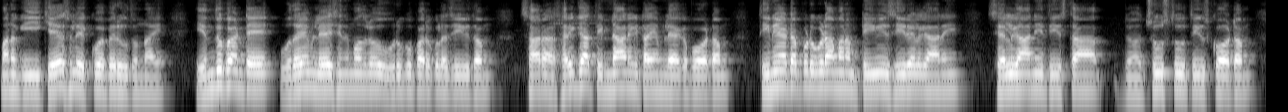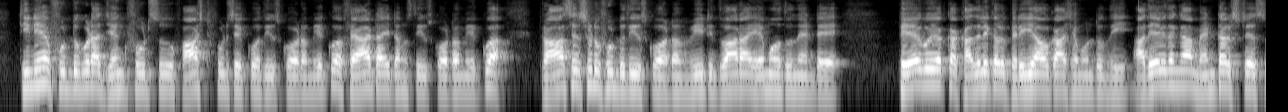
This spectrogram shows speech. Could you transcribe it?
మనకు ఈ కేసులు ఎక్కువ పెరుగుతున్నాయి. ఎందుకంటే ఉదయం లేచింది మొదలు ఉరుకు పరుకుల జీవితం సర సరిగ్గా తినడానికి టైం లేకపోవటం తినేటప్పుడు కూడా మనం టీవీ సీరియల్ కానీ సెల్ కానీ తీస్తా చూస్తూ తీసుకోవటం తినే ఫుడ్ కూడా జంక్ ఫుడ్స్ ఫాస్ట్ ఫుడ్స్ ఎక్కువ తీసుకోవడం ఎక్కువ ఫ్యాట్ ఐటమ్స్ తీసుకోవడం ఎక్కువ ప్రాసెస్డ్ ఫుడ్ తీసుకోవడం వీటి ద్వారా ఏమవుతుందంటే పేగు యొక్క కదలికలు పెరిగే అవకాశం ఉంటుంది. అదేవిధంగా మెంటల్ స్ట్రెస్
